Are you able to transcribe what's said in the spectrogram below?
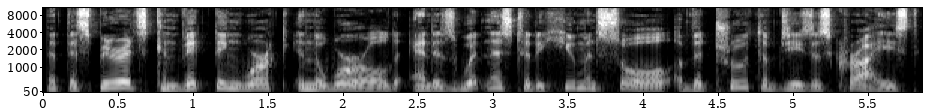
that the Spirit's convicting work in the world and his witness to the human soul of the truth of Jesus Christ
